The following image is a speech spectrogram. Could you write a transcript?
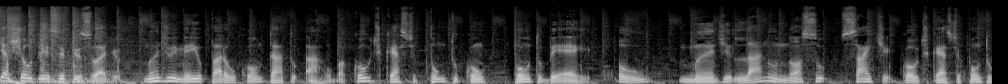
Que achou desse episódio? Mande um e-mail para o contato arroba coachcast.com.br ou mande lá no nosso site coachcast.com.br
